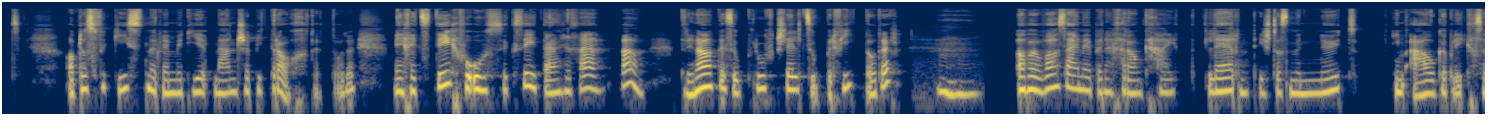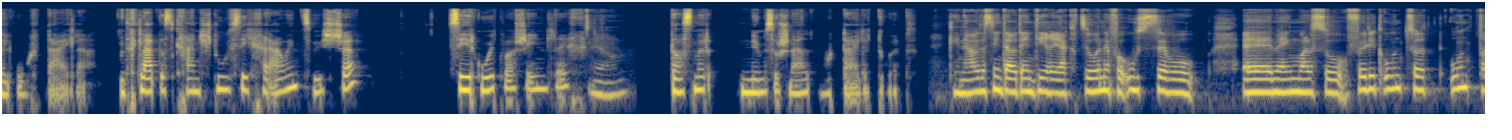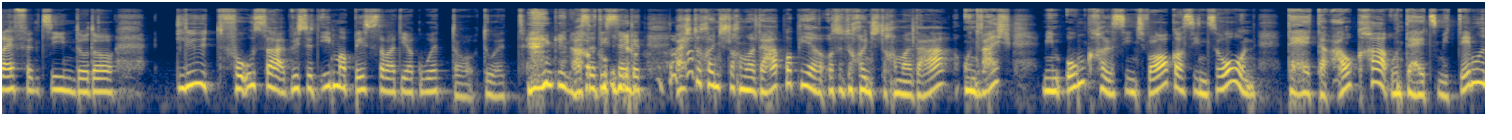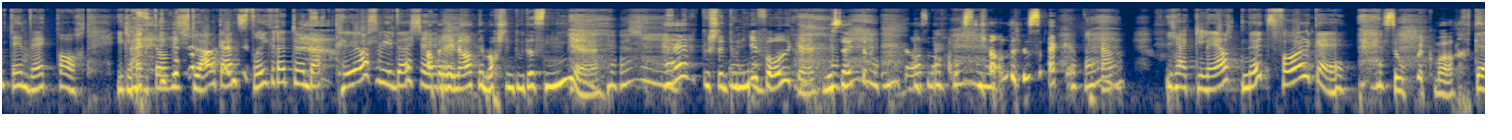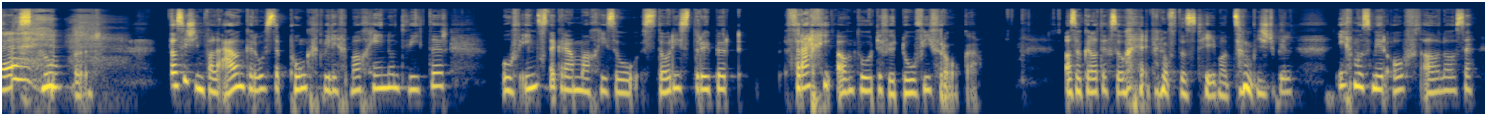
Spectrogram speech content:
Aber das vergisst man, wenn man die Menschen betrachtet, oder? Wenn ich jetzt dich von außen sehe, denke ich auch, ah, Renate, super aufgestellt, super fit, oder? Mhm. Aber was einem eben eine Krankheit lernt, ist, dass man nicht im Augenblick soll urteilen soll. Und ich glaube, das kennst du sicher auch inzwischen. Sehr gut wahrscheinlich. Ja. Dass man nicht mehr so schnell urteilen tut. Genau, das sind auch dann die Reaktionen von außen, die äh, manchmal so völlig untreffend sind oder die Leute von außerhalb wissen immer besser, was dir gut tut. genau, also die sagen, ja. weißt du, du könntest doch mal da probieren oder du könntest doch mal da. Und weißt, mein Onkel, sein Schwager, sein Sohn, der hat er auch gehabt und der hat es mit dem und dem weggebracht. Ich glaube, da bist du auch ganz triggert, wenn du das hörst, weil das ist, äh Aber Renate, machst denn du das nie? Hä? Tust denn du nie folgen? Wir sollten das machen, was die anderen sagen. Ja. Ich habe gelernt, nicht zu folgen. Super gemacht. Gell? Super das ist im Fall auch ein großer Punkt, weil ich mache hin und wieder auf Instagram mache ich so Stories drüber, freche Antworten für doofe Fragen. Also gerade so eben auf das Thema zum Beispiel. Ich muss mir oft anlassen,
